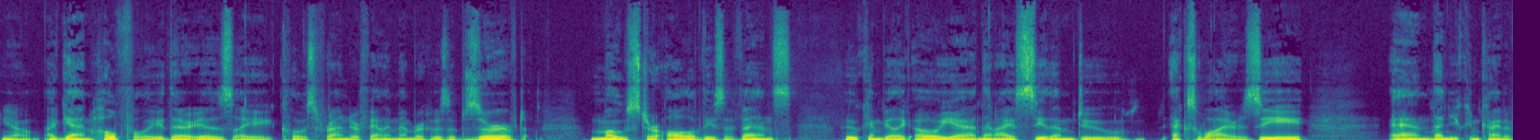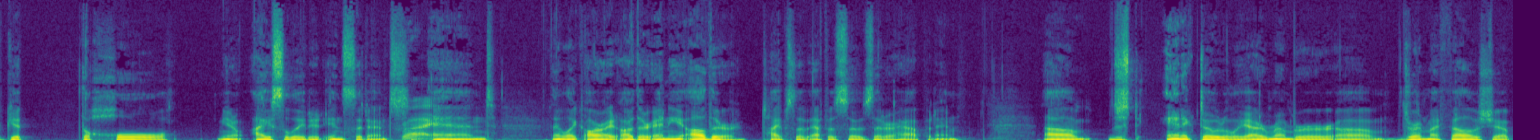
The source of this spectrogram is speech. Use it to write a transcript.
you know, again, hopefully there is a close friend or family member who's observed most or all of these events who can be like, oh yeah, and then I see them do X, Y, or Z, and then you can kind of get the whole you know isolated incident right. and they're like, all right, are there any other types of episodes that are happening? Um, just anecdotally, I remember um, during my fellowship,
